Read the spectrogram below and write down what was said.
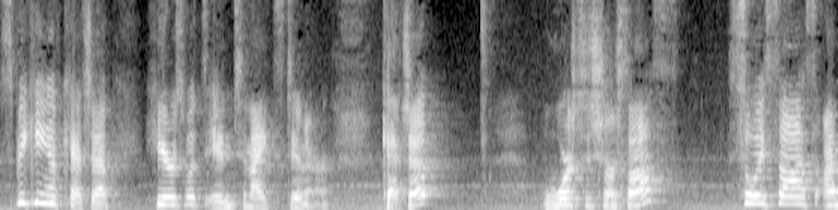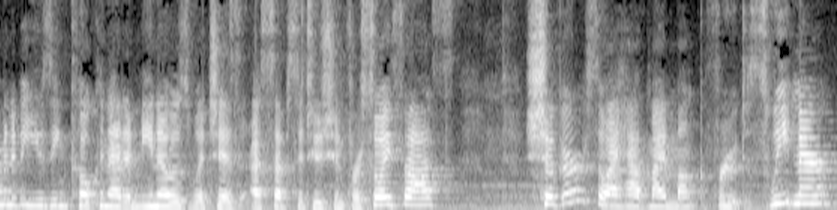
speaking of ketchup, here's what's in tonight's dinner. Ketchup, Worcestershire sauce, soy sauce. I'm gonna be using coconut aminos, which is a substitution for soy sauce sugar, so I have my monk fruit sweetener,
